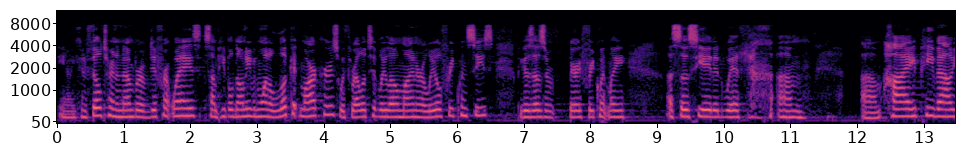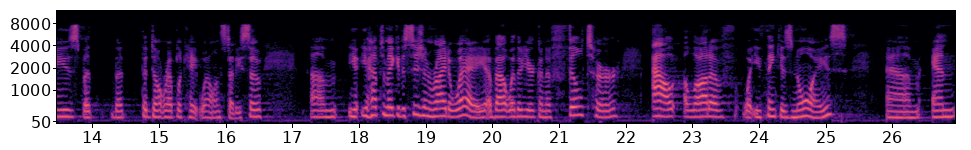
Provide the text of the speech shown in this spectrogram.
you know, you can filter in a number of different ways. Some people don't even want to look at markers with relatively low minor allele frequencies because those are very frequently associated with um, um high p-values, but but that don't replicate well in studies. So um, you, you, have to make a decision right away about whether you're going to filter out a lot of what you think is noise um, and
